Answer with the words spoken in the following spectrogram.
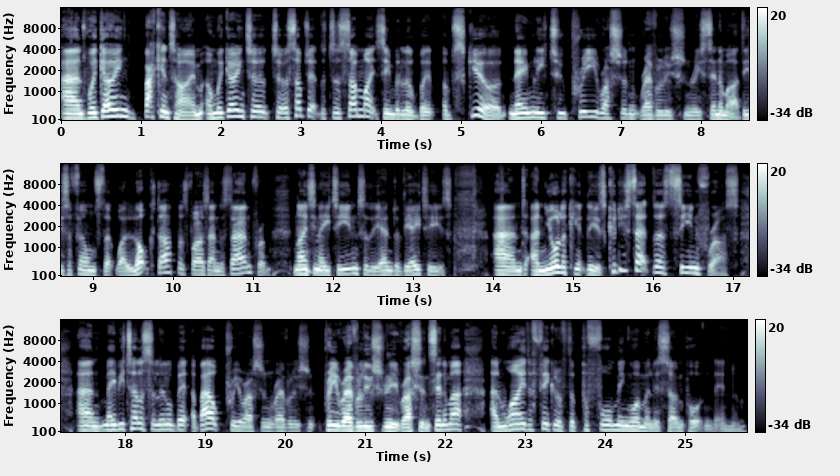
And we're going back in time and we're going to, to a subject that to some might seem a little bit obscure, namely to pre Russian revolutionary cinema. These are films that were locked up, as far as I understand, from 1918 to the end of the 80s and and you're looking at these. Could you set the scene for us and maybe tell us a little bit about pre-Russian revolution, pre-revolutionary Russian cinema, and why the figure of the performing woman is so important in them?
